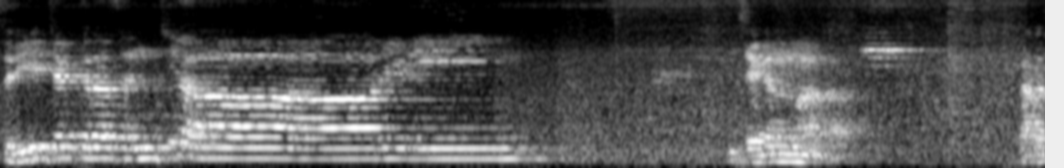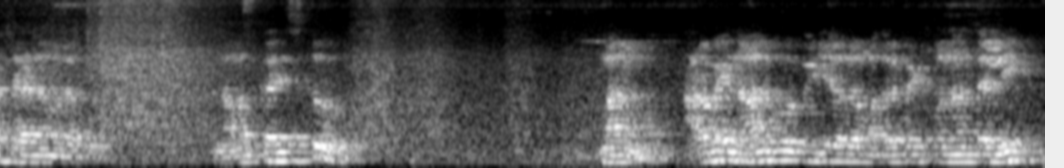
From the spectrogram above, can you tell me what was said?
श्रीचक्रसञ्चारिणी జగన్మాత కరచరణములకు నమస్కరిస్తూ మనం అరవై నాలుగో వీడియోలో మొదలు పెట్టుకున్నాం తల్లి.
